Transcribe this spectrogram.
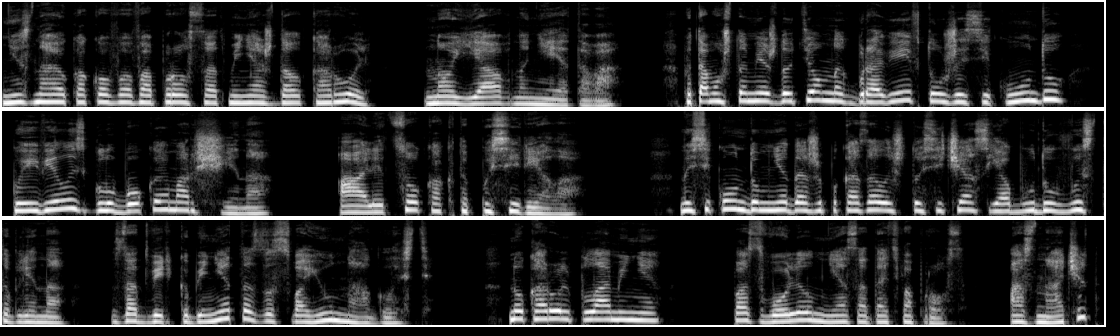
Не знаю, какого вопроса от меня ждал король, но явно не этого. Потому что между темных бровей в ту же секунду появилась глубокая морщина, а лицо как-то посерело. На секунду мне даже показалось, что сейчас я буду выставлена за дверь кабинета за свою наглость. Но король пламени позволил мне задать вопрос, а значит,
